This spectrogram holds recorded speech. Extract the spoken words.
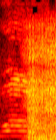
Whoa.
